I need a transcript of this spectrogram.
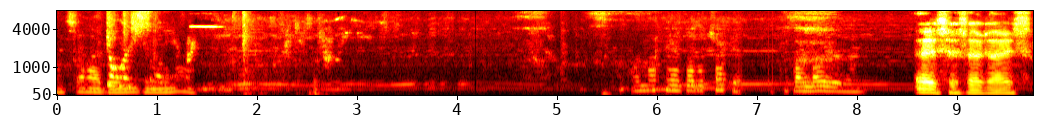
I said I Don't believe in say you. it. I'm not gonna double check it because I know you're right. This is uh, guys.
